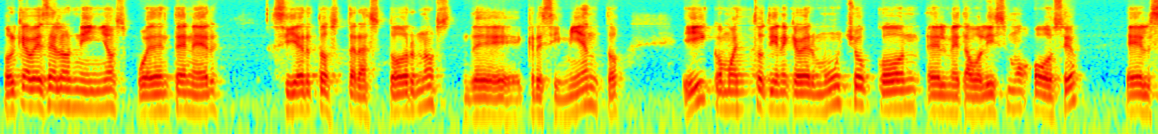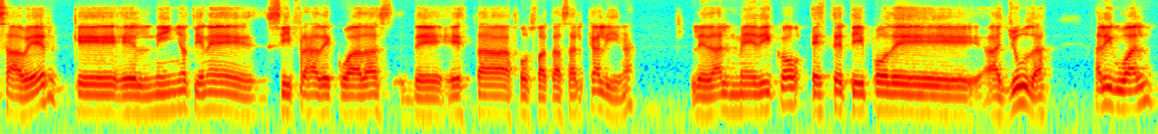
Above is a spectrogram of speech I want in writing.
porque a veces los niños pueden tener ciertos trastornos de crecimiento y como esto tiene que ver mucho con el metabolismo óseo, el saber que el niño tiene cifras adecuadas de esta fosfatasa alcalina, le da al médico este tipo de ayuda, al igual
